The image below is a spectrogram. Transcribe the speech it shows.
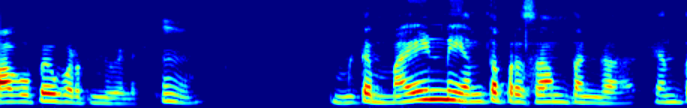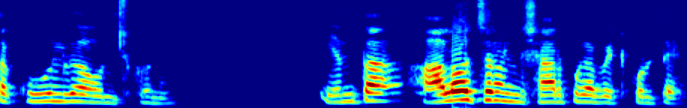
బాగా ఉపయోగపడుతుంది వీళ్ళకి. అంటే మైండ్ని ఎంత ప్రశాంతంగా ఎంత కూల్గా ఉంచుకొని ఎంత ఆలోచనని షార్ప్గా పెట్టుకుంటే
